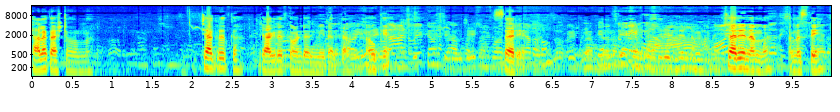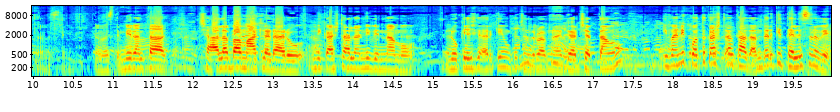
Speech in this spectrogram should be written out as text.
చాలా కష్టం అమ్మా. జాగ్రత్తగా జాగ్రత్తగా ఉండండి మీరంతా. ఓకే? సరే. సరేనమ్మా. నమస్తే నమస్తే నమస్తే. మీరంతా చాలా బాగా మాట్లాడారు. మీ కష్టాలన్నీ విన్నాము. లోకేష్ గారికి ఇంకా చంద్రబాబు నాయుడు గారు చెప్తాము. ఇవన్నీ కొత్త కష్టాలు కాదు అందరికీ తెలిసినవే.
